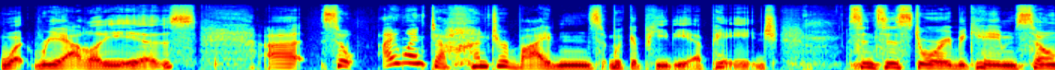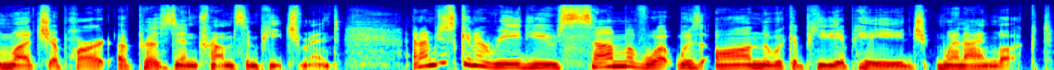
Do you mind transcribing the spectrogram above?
what reality is. Uh, so I went to Hunter Biden's Wikipedia page since his story became so much a part of President Trump's impeachment. And I'm just going to read you some of what was on the Wikipedia page when I looked.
